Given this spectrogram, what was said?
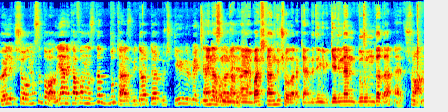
öyle bir şey olması doğal. Yani kafamızda bu tarz bir 4-4,5 gibi bir beklenti En azından olabilir. yani başlangıç olarak yani dediğim gibi gelinen durumda da Evet şu an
